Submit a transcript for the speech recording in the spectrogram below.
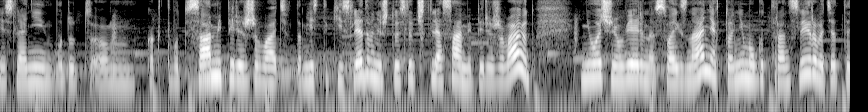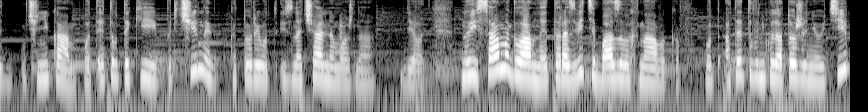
если они будут эм, как-то вот сами переживать. Там есть такие исследования, что если учителя сами переживают, не очень уверены в своих знаниях, то они могут транслировать это ученикам. Вот это вот такие причины, которые вот изначально можно делать. Ну и самое главное, это развитие базовых навыков. Вот от этого никуда тоже не уйти.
